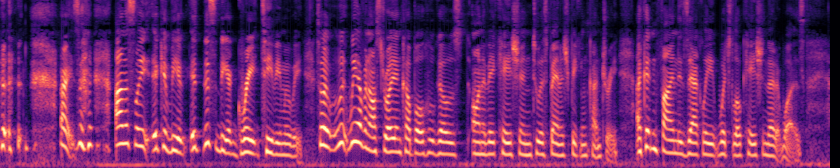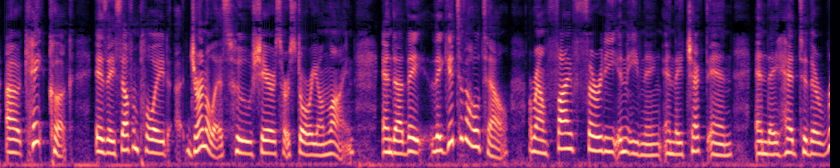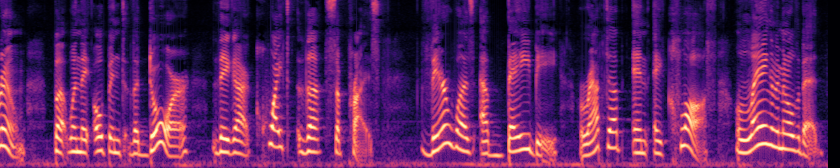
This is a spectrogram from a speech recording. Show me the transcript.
right. So, honestly, it could be a, it, this would be a great TV movie. So we, have an Australian couple who goes on a vacation to a Spanish-speaking country. I couldn't find exactly which location that it was. Uh, Kate Cook is a self-employed uh, journalist who shares her story online, and uh, they they get to the hotel around 5:30 in the evening, and they checked in, and they head to their room. But when they opened the door, they got quite the surprise. There was a baby wrapped up in a cloth, laying in the middle of the bed,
